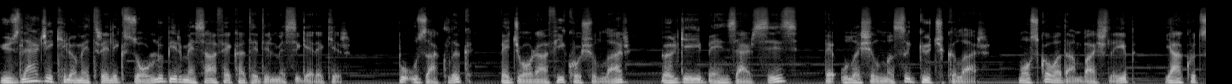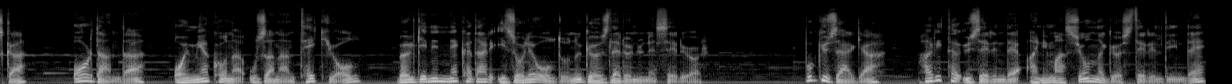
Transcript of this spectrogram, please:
yüzlerce kilometrelik zorlu bir mesafe kat edilmesi gerekir. Bu uzaklık ve coğrafi koşullar bölgeyi benzersiz ve ulaşılması güç kılar. Moskova'dan başlayıp Yakutsk'a, oradan da Oymyakon'a uzanan tek yol, bölgenin ne kadar izole olduğunu gözler önüne seriyor. Bu güzergah, harita üzerinde animasyonla gösterildiğinde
